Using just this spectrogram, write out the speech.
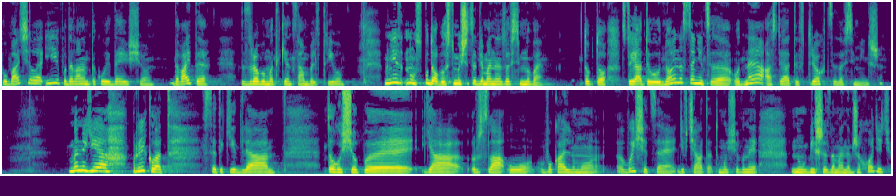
побачила і подала нам таку ідею, що давайте зробимо такий ансамбль тріо. Мені ну, сподобалось, тому що це для мене зовсім нове. Тобто стояти у одної на сцені це одне, а стояти в трьох це зовсім інше. В мене є приклад все-таки для того, щоб е, я росла у вокальному е, вище, це дівчата, тому що вони ну, більше за мене вже ходять,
